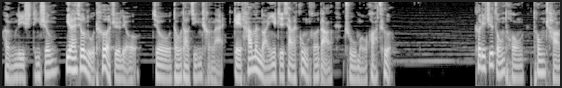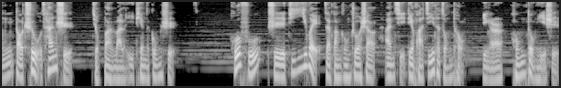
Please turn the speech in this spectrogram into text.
亨利·史汀生、伊莱修·鲁特之流，就都到京城来，给他们暖意之下的共和党出谋划策。克利芝总统通常到吃午餐时。就办完了一天的公事。胡佛是第一位在办公桌上安起电话机的总统，因而轰动一时。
